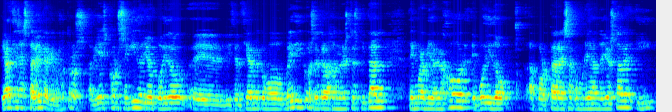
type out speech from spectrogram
gracias a esta beca que vosotros habíais conseguido, yo he podido eh, licenciarme como médico, estoy trabajando en este hospital, tengo una vida mejor, he podido aportar a esa comunidad donde yo estaba y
